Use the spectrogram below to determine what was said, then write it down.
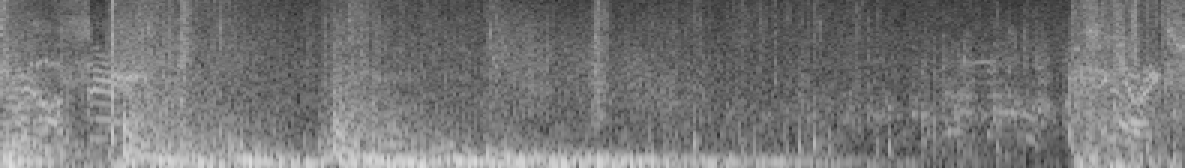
We lost C. Securing C.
